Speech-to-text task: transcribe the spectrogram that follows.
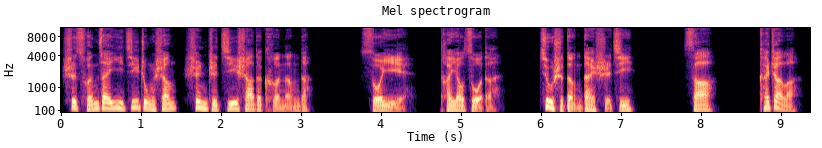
是存在一击重伤甚至击杀的可能的。所以他要做的就是等待时机。三，开战了。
